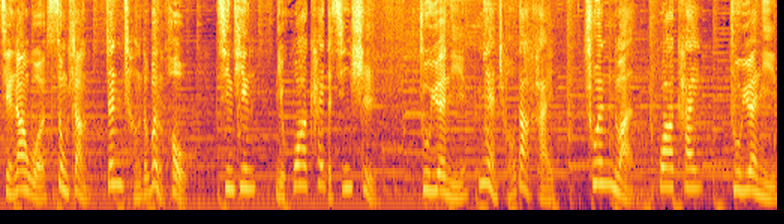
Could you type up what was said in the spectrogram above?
请让我送上真诚的问候，倾听你花开的心事，祝愿你面朝大海，春暖花开，祝愿你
